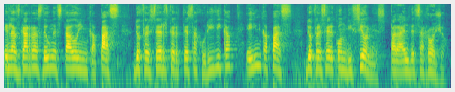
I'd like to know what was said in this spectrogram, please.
en las garras de un Estado incapaz de ofrecer certeza jurídica e incapaz de ofrecer condiciones para el desarrollo.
